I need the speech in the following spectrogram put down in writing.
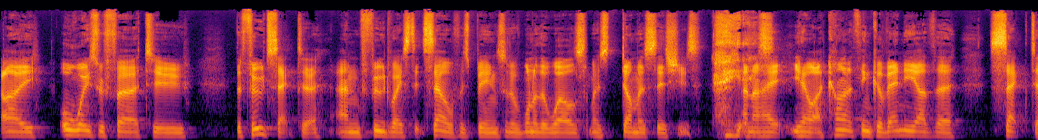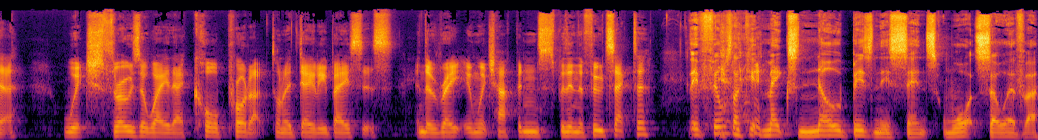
I always refer to the food sector and food waste itself as being sort of one of the world's most dumbest issues. yes. And I, you know, I can't think of any other sector which throws away their core product on a daily basis in the rate in which happens within the food sector. It feels like it makes no business sense whatsoever,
